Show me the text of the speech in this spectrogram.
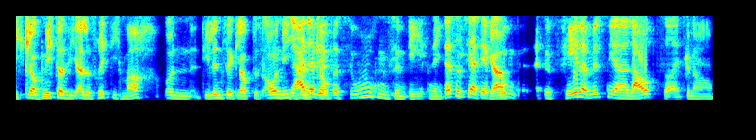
ich glaube nicht, dass ich alles richtig mache und die Linse glaubt es auch nicht. ja, ne, ich wir glaub, versuchen es im Wesentlichen. Das ist ja der Ja. Punkt. Also Fehler müssen ja erlaubt sein. genau.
